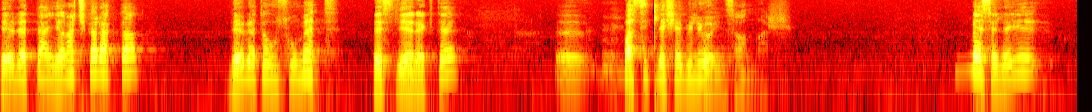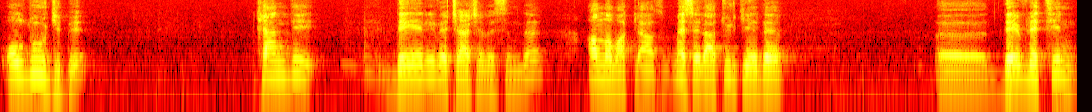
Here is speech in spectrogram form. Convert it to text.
devletten yana çıkarak da devlete husumet besleyerek de e, basitleşebiliyor insanlar. Meseleyi olduğu gibi kendi değeri ve çerçevesinde anlamak lazım. Mesela Türkiye'de e, devletin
